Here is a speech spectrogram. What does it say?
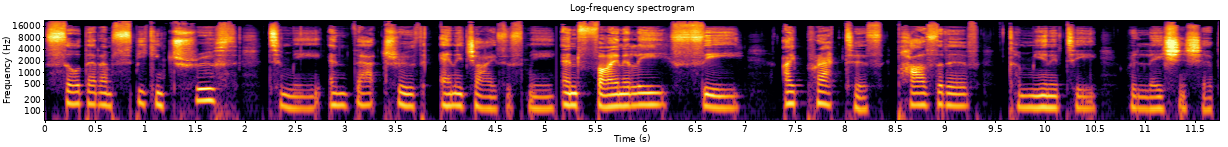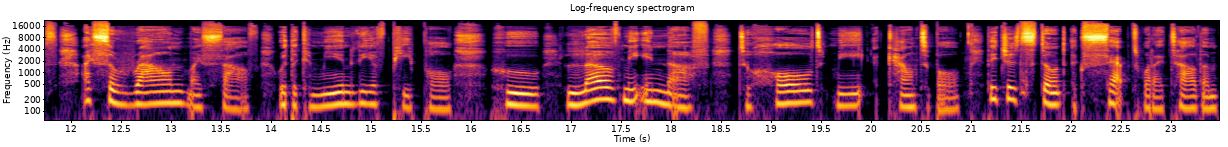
so that I'm speaking truth to me, and that truth energizes me. And finally, C, I practice positive community relationships. I surround myself with a community of people who love me enough to hold me accountable. They just don't accept what I tell them,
